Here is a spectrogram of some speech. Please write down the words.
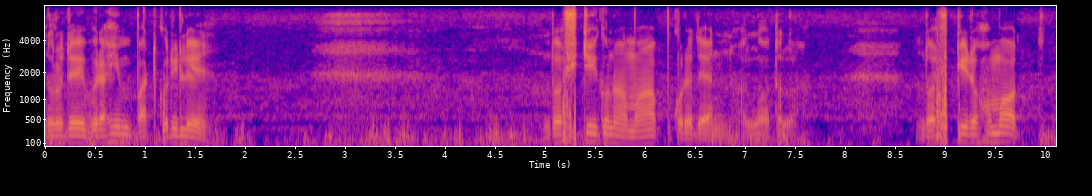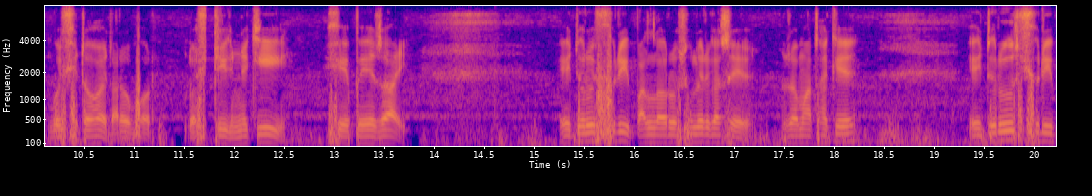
দরুদে ইব্রাহিম পাঠ করিলে দশটি গুণা মাফ করে দেন আল্লাহ তালা দশটি রহমত বর্ষিত হয় তার উপর। দশটি নেকি সে পেয়ে যায়। এই দরুদ শরীফ আল্লাহ রসুলের কাছে জমা থাকে। এই দরুদ শরীফ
